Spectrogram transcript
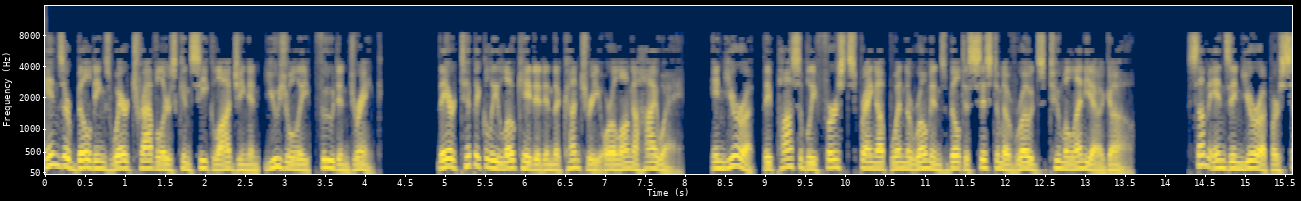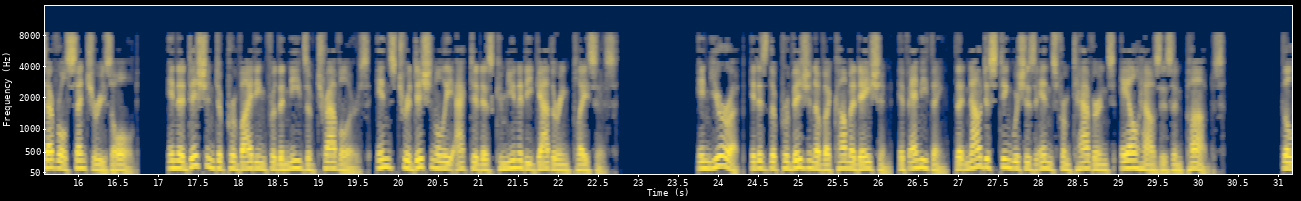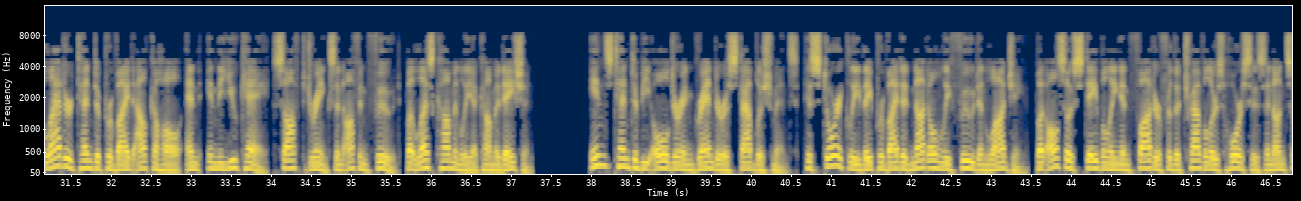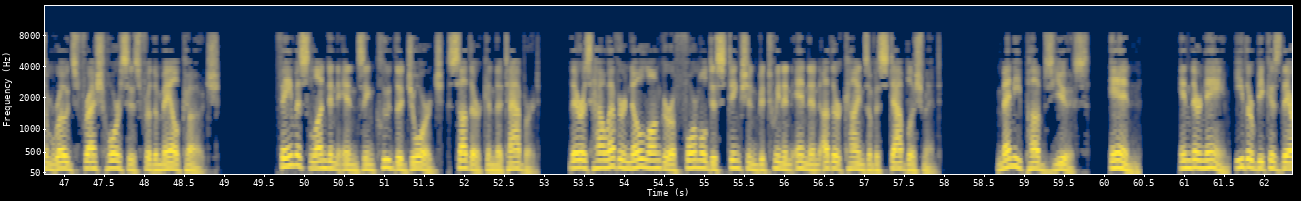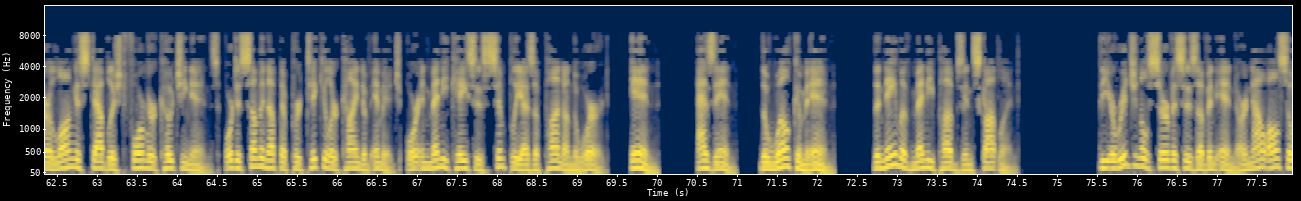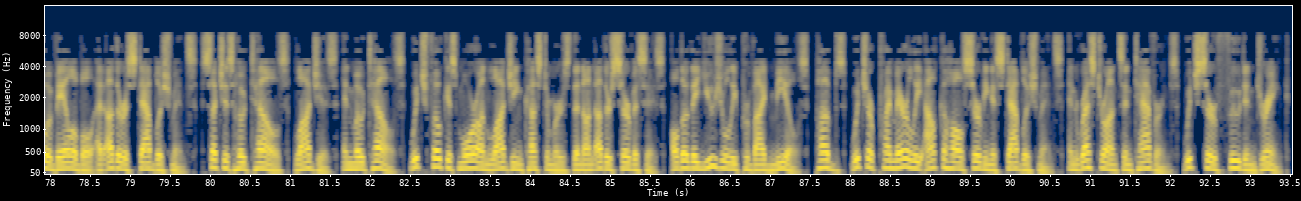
Inns are buildings where travelers can seek lodging and, usually, food and drink. They are typically located in the country or along a highway. In Europe, they possibly first sprang up when the Romans built a system of roads two millennia ago. Some inns in Europe are several centuries old. In addition to providing for the needs of travelers, inns traditionally acted as community gathering places. In Europe, it is the provision of accommodation, if anything, that now distinguishes inns from taverns, alehouses and pubs. The latter tend to provide alcohol and, in the UK, soft drinks and often food, but less commonly accommodation. Inns tend to be older and grander establishments. Historically, they provided not only food and lodging, but also stabling and fodder for the traveller's horses and on some roads fresh horses for the mail coach. Famous London inns include the George, Southwark and the Tabard. There is however no longer a formal distinction between an inn and other kinds of establishment. Many pubs use inn in their name, either because they are long-established former coaching inns, or to summon up a particular kind of image, or in many cases simply as a pun on the word inn, as in the Welcome Inn, the name of many pubs in Scotland. The original services of an inn are now also available at other establishments, such as hotels, lodges, and motels, which focus more on lodging customers than on other services, although they usually provide meals, pubs, which are primarily alcohol-serving establishments, and restaurants and taverns, which serve food and drink.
